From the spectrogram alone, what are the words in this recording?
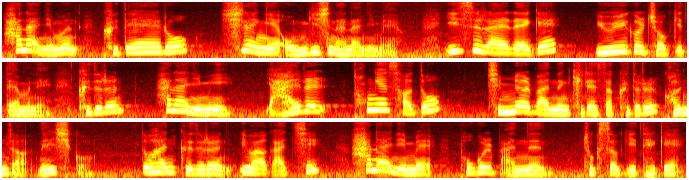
하나님은 그대로 실행에 옮기신 하나님이에요. 이스라엘에게 유익을 줬기 때문에 그들은 하나님이 야훼를 통해서도 진멸받는 길에서 그들을 건져내시고 또한 그들은 이와 같이 하나님의 복을 받는 족속이 되게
